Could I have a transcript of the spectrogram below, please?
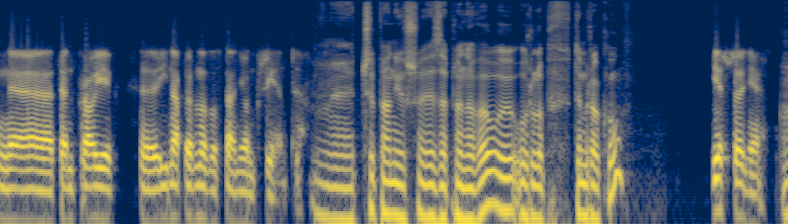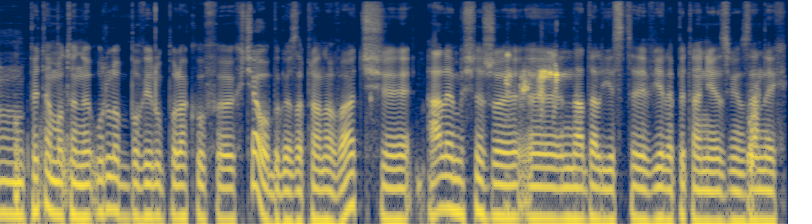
e, ten projekt i na pewno zostanie on przyjęty. Czy pan już zaplanował urlop w tym roku? Jeszcze nie. Mm, Pytam o ten urlop, bo wielu Polaków e, chciałoby go zaplanować, e, ale myślę, że e, nadal jest wiele pytań związanych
